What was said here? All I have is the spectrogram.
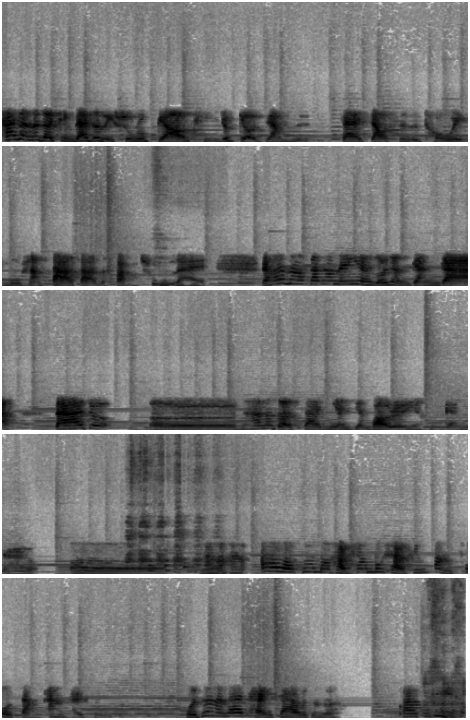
他的那个请在这里输入标题就给我这样子在教室的投影幕上大大的放出来。然后呢，翻到那页的时候就很尴尬，大家就。呃，他那个在念简报人也很尴尬了。呃，然后他啊，老师，我们好像不小心放错档案还是什么的。我真的在台下，我整个快要气死。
